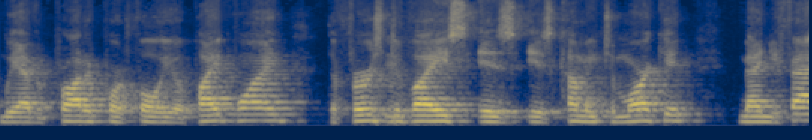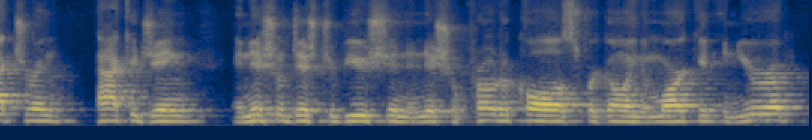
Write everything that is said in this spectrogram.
we have a product portfolio pipeline. The 1st mm-hmm. device is, is coming to market, manufacturing, packaging, initial distribution, initial protocols for going to market in Europe.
